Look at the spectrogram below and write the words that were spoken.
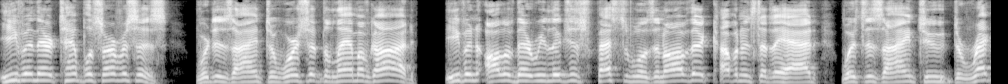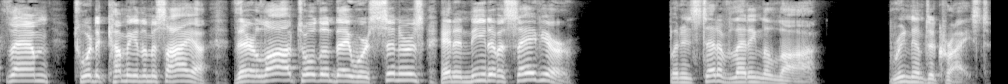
Even their temple services were designed to worship the Lamb of God. Even all of their religious festivals and all of their covenants that they had was designed to direct them toward the coming of the Messiah. Their law told them they were sinners and in need of a Savior. But instead of letting the law bring them to Christ.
